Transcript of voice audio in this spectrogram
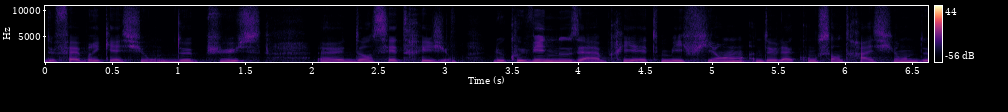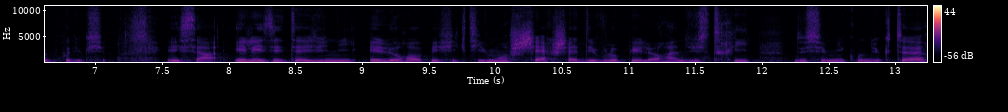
de fabrication de puces euh, dans cette région. Le Covid nous a appris à être méfiants de la concentration de production. Et ça, et les États-Unis et l'Europe, effectivement, cherchent à développer leur industrie de semi-conducteurs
